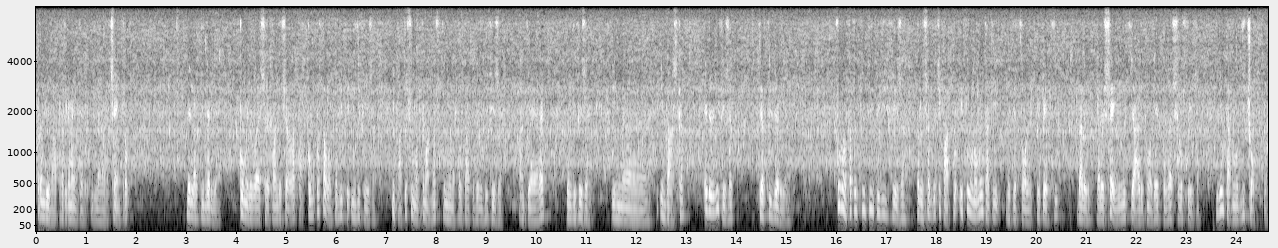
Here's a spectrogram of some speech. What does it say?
prendeva praticamente il centro dell'artiglieria come doveva essere quando c'era l'attacco, ma questa volta in difesa. Infatti sul Monte Manos furono portate delle difese antiaeree, delle difese in, eh, in vasca e delle difese di artiglieria. Furono fatte tutti i tipi di difesa per un semplice fatto e furono aumentati le piazzole, i pezzi, dalle, dalle 6 iniziali, come ho detto, verso l'offesa, diventarono 18.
